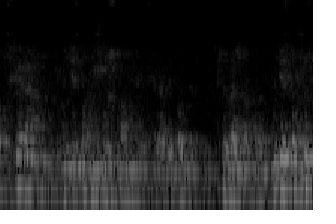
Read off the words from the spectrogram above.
Otwieram 26. sesję Rady Powiatu, przepraszam, 26.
